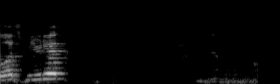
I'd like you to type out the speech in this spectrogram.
let's mute it.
